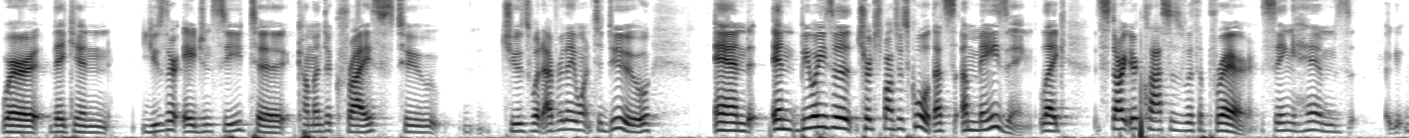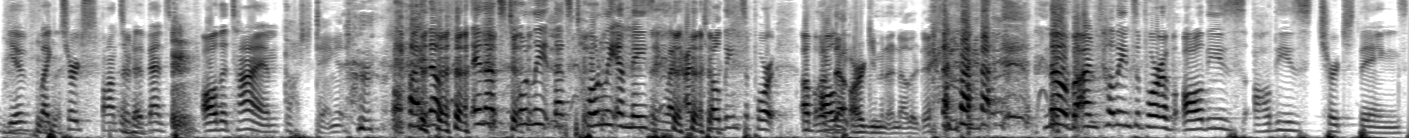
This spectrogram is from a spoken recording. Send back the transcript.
where they can use their agency to come unto Christ, to choose whatever they want to do. And and BYU is a church sponsored school. That's amazing. Like start your classes with a prayer, sing hymns, give like church sponsored events all the time. Gosh dang it! I know, and that's totally that's totally amazing. Like I'm totally in support of all that the, argument another day. no, but I'm totally in support of all these all these church things.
